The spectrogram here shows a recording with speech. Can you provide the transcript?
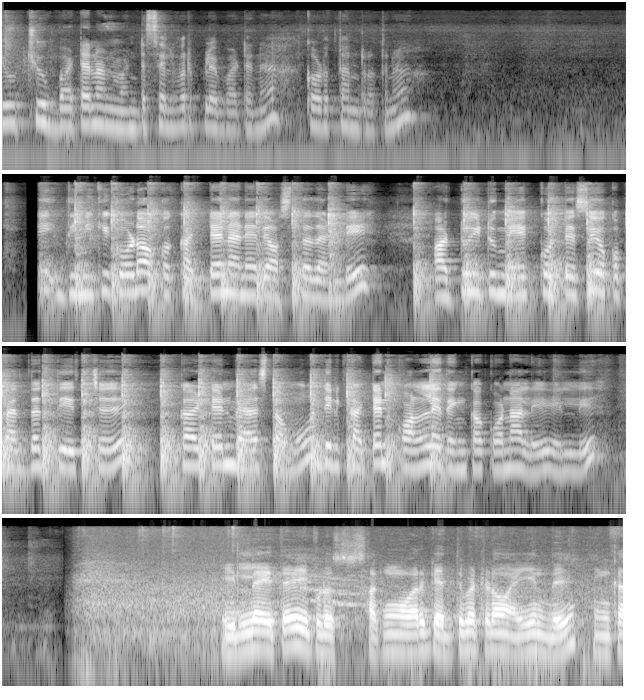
యూట్యూబ్ బటన్ అనమాట సిల్వర్ ప్లే బటన్ కొడతాను రతను. దీనికి కూడా ఒక కట్టెన్ అనేది వస్తుందండి. అటు ఇటు మేక్ కొట్టేసి ఒక పెద్దది తెచ్చి కట్టెన్ వేస్తాము. దీనికి కట్టెన్ కొనలేదు ఇంకా కొనాలి వెళ్ళి. ఇల్లు అయితే ఇప్పుడు సగం వరకు ఎత్తి పెట్టడం అయ్యింది. ఇంకా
